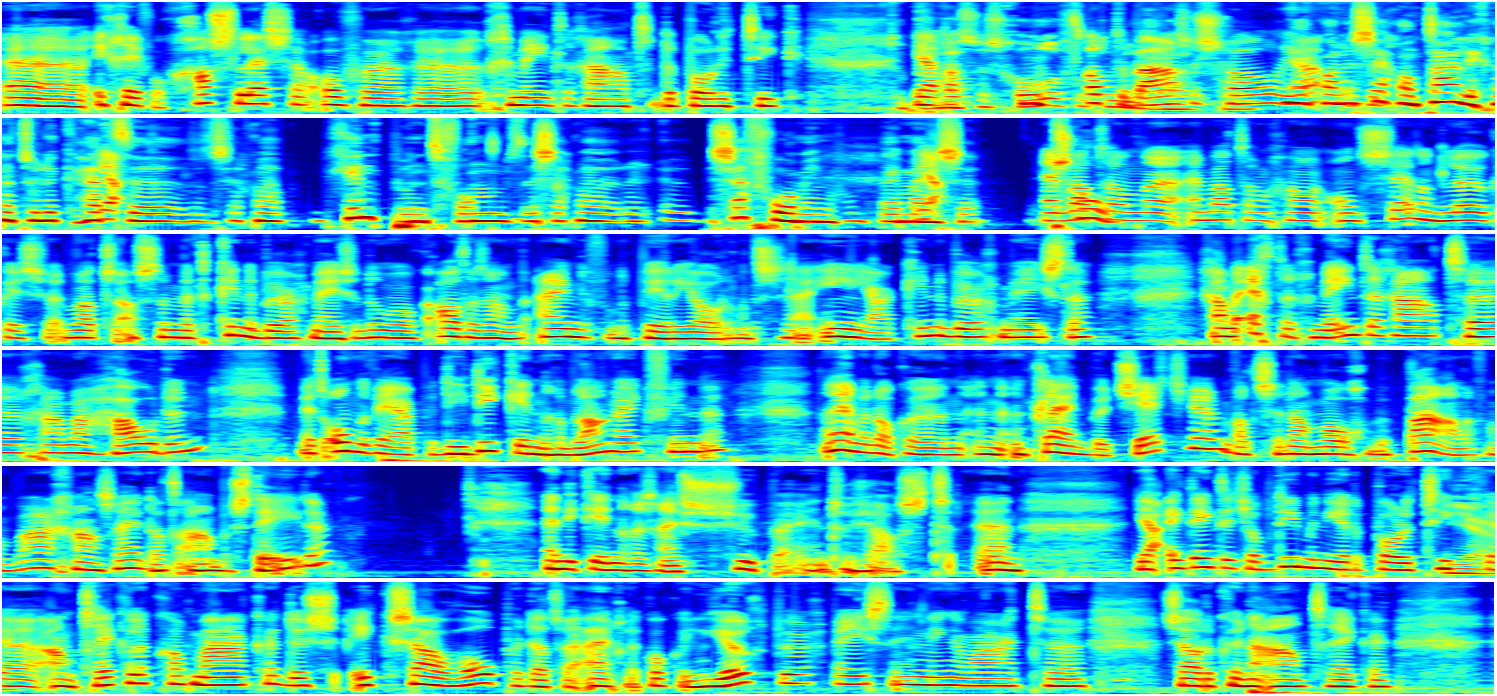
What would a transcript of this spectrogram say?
Uh, ik geef ook gastlessen over uh, gemeenteraad, de politiek. Op de basisschool of op, op de, de basisschool? Ja, ja ik kan het zeggen, want daar ligt natuurlijk het ja. uh, zeg maar, beginpunt van de zeg maar, besefvorming bij mensen. En wat, dan, uh, en wat dan gewoon ontzettend leuk is, wat als we met de kinderburgemeester doen we ook altijd aan het einde van de periode, want ze zijn één jaar kinderburgemeester, gaan we echt een gemeenteraad uh, gaan we houden met onderwerpen die die kinderen belangrijk vinden. Dan hebben we ook een, een, een klein budgetje, wat ze dan mogen bepalen van waar gaan zij dat aan besteden. En die kinderen zijn super enthousiast. En ja, ik denk dat je op die manier de politiek ja. uh, aantrekkelijk kan maken. Dus ik zou hopen dat we eigenlijk ook een jeugdburgemeester in Lingewaard uh, zouden kunnen aantrekken.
